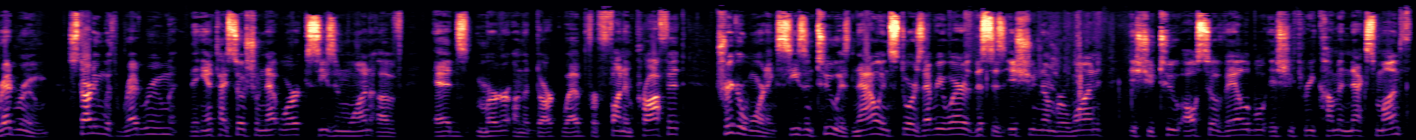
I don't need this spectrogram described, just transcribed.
Red Room, starting with Red Room, the antisocial network, season one of Ed's Murder on the Dark Web for Fun and Profit. Trigger warning, season two is now in stores everywhere. This is issue number one. Issue two also available. Issue three coming next month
